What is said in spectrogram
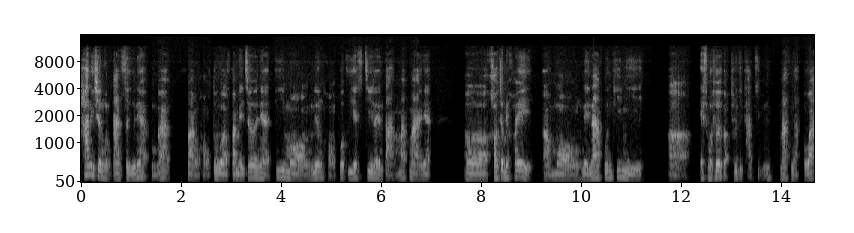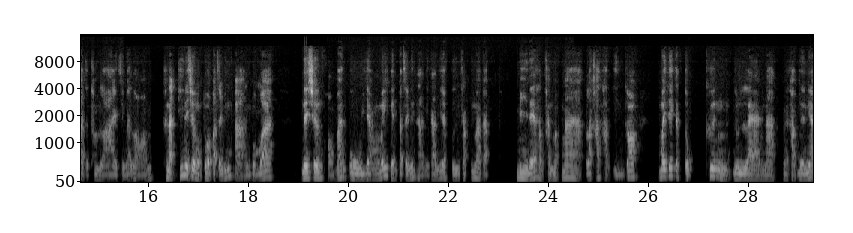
ถ้าในเชิงของการซื้อเนี่ยผมว่าฝั่งของตัวฟันเมเจอร์เนี่ยที่มองเรื่องของพวก ESG อะไรต่างๆ มากมายเนี่ยเออเขาจะไม่ค่อยอมองในหน้าหุ้นที่มีเอ่อ exposure กับธุรกิจฐานหินมากนัก เพราะว่าอาจจะทำลายสิ่งแวดล้อม ขณะที่ในเชิงของตัวปัจจัยพื้นฐาน ผมว่าในเชิงของบ้านปูยังไม่เห็นปัจจัยพื้นฐานในการที่จะฟื้นกลับขึ้นมาแบบ มีนัยสำคัญมากๆ ราคาถ่านหินก็ไม่ได้กระตุก ขึ้นรุนแรงนะนะครับเดือนนี้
